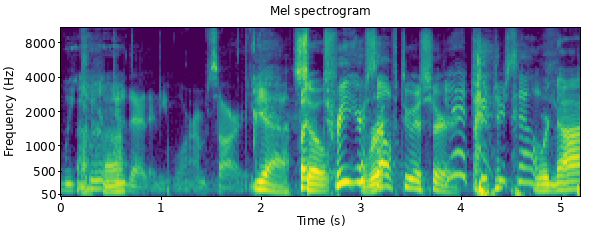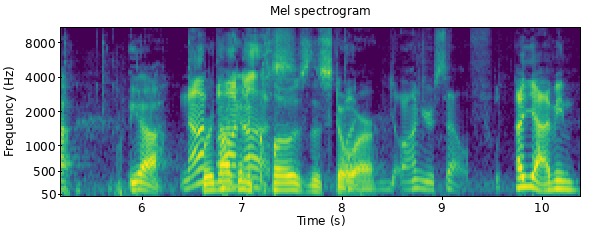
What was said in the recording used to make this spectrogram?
we can't Uh-huh. do that anymore. I'm sorry. Yeah, but So, treat yourself to a shirt. Yeah, treat yourself. We're not. Yeah, Not we're not going to close the but store. on yourself. Uh, yeah, I mean,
